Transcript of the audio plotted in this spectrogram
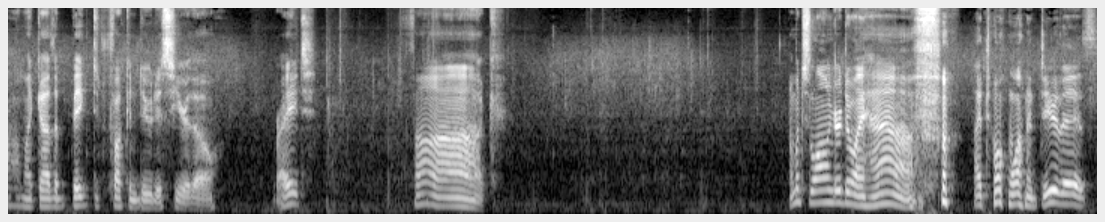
Oh my god, the big fucking dude is here though. Right? Fuck. How much longer do I have? I don't want to do this.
